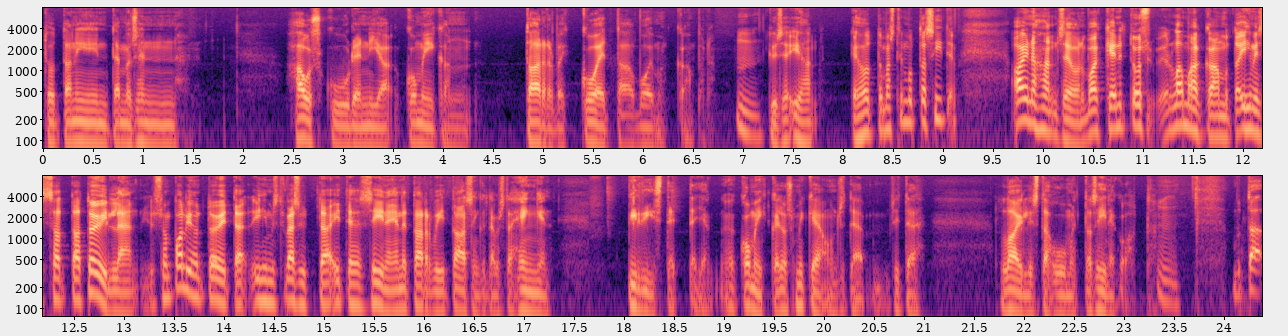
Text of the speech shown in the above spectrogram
tota niin, tämmöisen hauskuuden ja komikan tarve koetaan voimakkaampana. Mm. Kyllä se ihan ehdottomasti, mutta siitä, ainahan se on, vaikka ei nyt olisi lamakaan, mutta ihmiset saattaa töillään. Jos on paljon töitä, ihmiset väsyttää itsensä siinä ja ne tarvii taas niin tämmöistä hengen piristettä ja komikka, jos mikä on sitä, sitä laillista huumetta siinä kohtaa. Mm. Mutta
